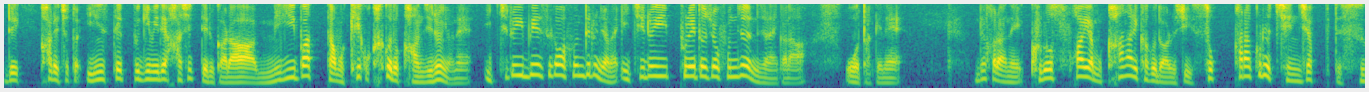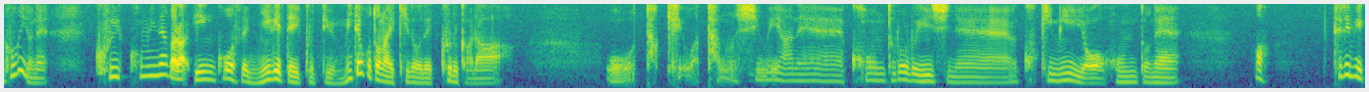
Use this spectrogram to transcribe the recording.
で彼ちょっとインステップ気味で走ってるから右バッターも結構角度感じるんよね。一塁ベース側踏んでるんじゃない？一塁プレート上踏んでるんじゃないかな？大竹ね。だからねクロスファイアもかなり角度あるしそっから来るチェンジアップってすごいよね。食い込みながらインコースで逃げていくっていう見たことない軌道で来るから大竹は楽しみやね。コントロールいいしね。小気味いいよほんとね。あテレビ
